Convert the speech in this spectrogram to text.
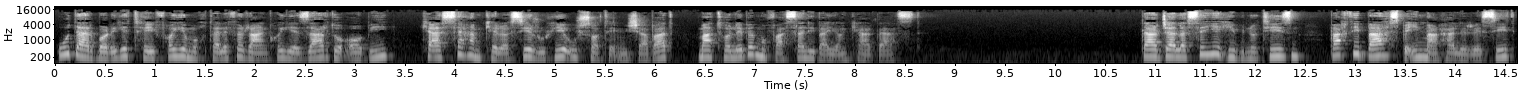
او درباره طیف‌های مختلف رنگ‌های زرد و آبی که از سه همکلاسی روحی او ساطع می شود مطالب مفصلی بیان کرده است. در جلسه هیپنوتیزم وقتی بحث به این مرحله رسید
